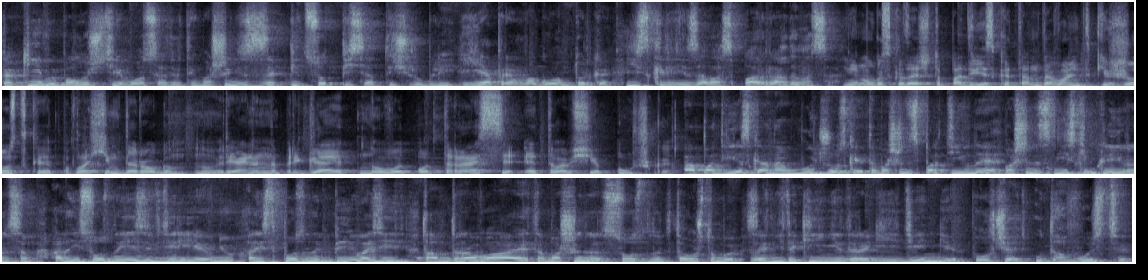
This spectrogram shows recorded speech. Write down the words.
какие вы получите эмоции от этой машины за 550 тысяч рублей. И я прям могу вам только искренне за вас порадоваться. Я могу сказать, что подвеска там довольно-таки жесткая, по плохим дорогам, ну, реально напрягает, но вот по трассе это вообще пушка. А подвеска, она будет жесткая. Это машина спортивная. Машина с низким клиренсом. Она не создана ездить в деревню. Она не создана перевозить там дрова. Эта машина создана для того, чтобы за не такие недорогие деньги получать удовольствие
